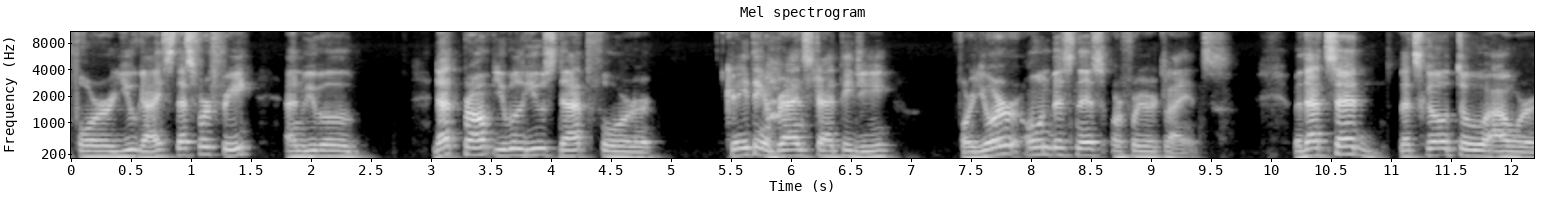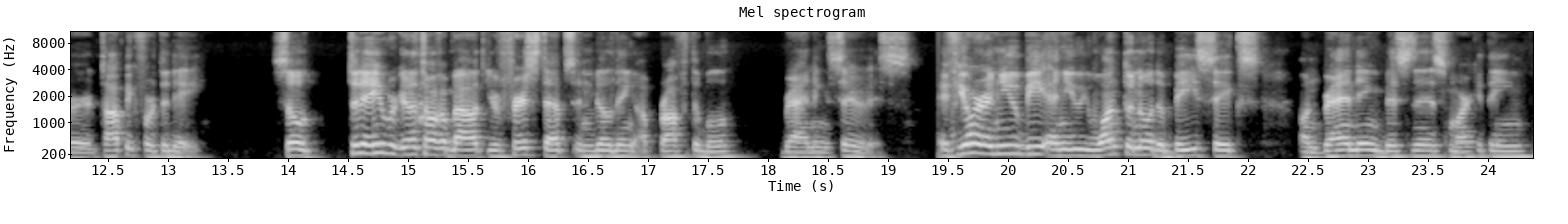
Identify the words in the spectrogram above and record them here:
for you guys. That's for free and we will that prompt you will use that for creating a brand strategy for your own business or for your clients with that said let's go to our topic for today so today we're going to talk about your first steps in building a profitable branding service if you're a newbie and you want to know the basics on branding business marketing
